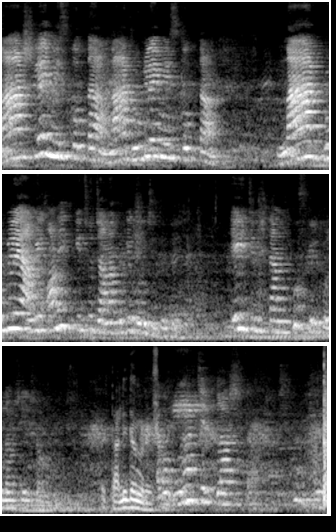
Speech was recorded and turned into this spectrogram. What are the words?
না আসলেই মিস করতাম না ঢুকলেই মিস করতাম না ঢুকলে আমি অনেক কিছু জানা থেকে বঞ্চিত হয়ে। এই জিনিসটা আমি খুব ফিল করলাম সেই সময়। তালি দাও না এবং ওনার যে ক্লাসটা খুব ভালো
